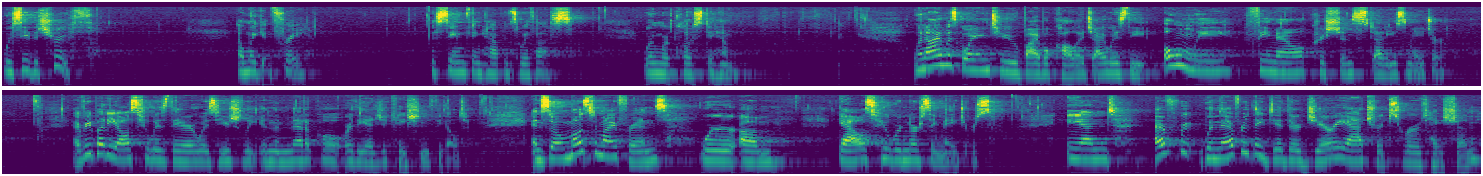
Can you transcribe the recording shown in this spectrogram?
We see the truth and we get free. The same thing happens with us when we're close to Him. When I was going to Bible college, I was the only female Christian studies major. Everybody else who was there was usually in the medical or the education field. And so most of my friends were um, gals who were nursing majors. And every, whenever they did their geriatrics rotation,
